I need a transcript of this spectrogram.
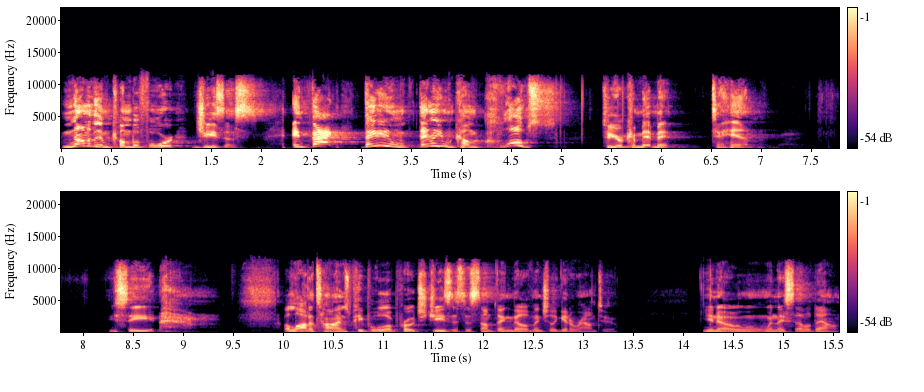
None of them come before Jesus. In fact, they don't, they don't even come close to your commitment to him. You see, a lot of times people will approach Jesus as something they'll eventually get around to, you know, when they settle down.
